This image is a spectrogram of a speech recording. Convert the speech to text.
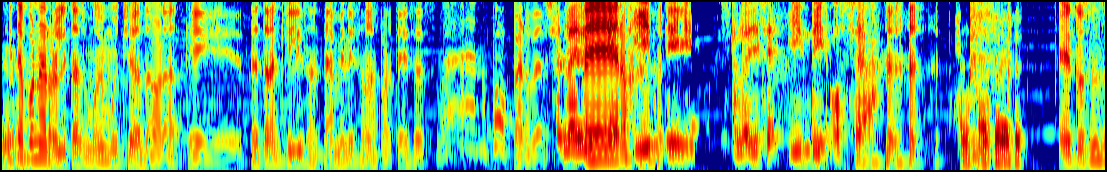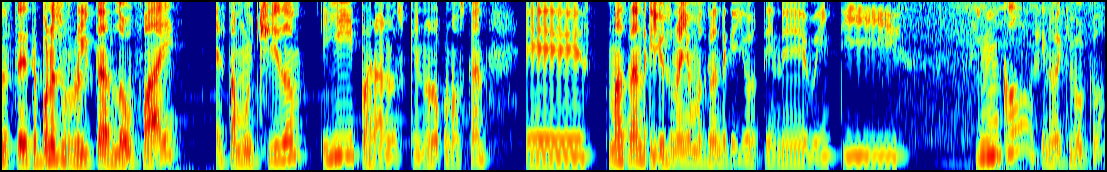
Sí te pone rolitas muy, muy chidas, la verdad, que te tranquilizan, te amenizan la partida y dices, "Ah, no puedo perder. Se le dice Pero... indie. Se le dice indie, o sea. Entonces, este, te pone sus rolitas low-fi, está muy chido. Y para los que no lo conozcan, eh, es más grande que yo, es un año más grande que yo, tiene 25, si no me equivoco.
